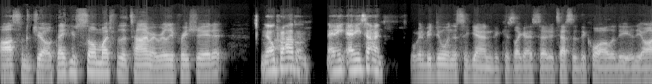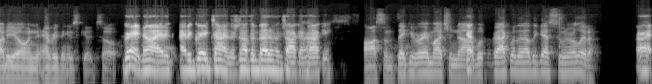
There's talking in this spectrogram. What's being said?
Awesome, Joe. Thank you so much for the time. I really appreciate it. No problem. Any anytime. We're going to be doing this again because, like I said, it tested the quality of the audio and everything is good. So Great. No, I had a, I had a great time. There's nothing better than talking hockey. awesome. Thank you very much. And uh, Yep. we'll be back with another guest sooner or later. All right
